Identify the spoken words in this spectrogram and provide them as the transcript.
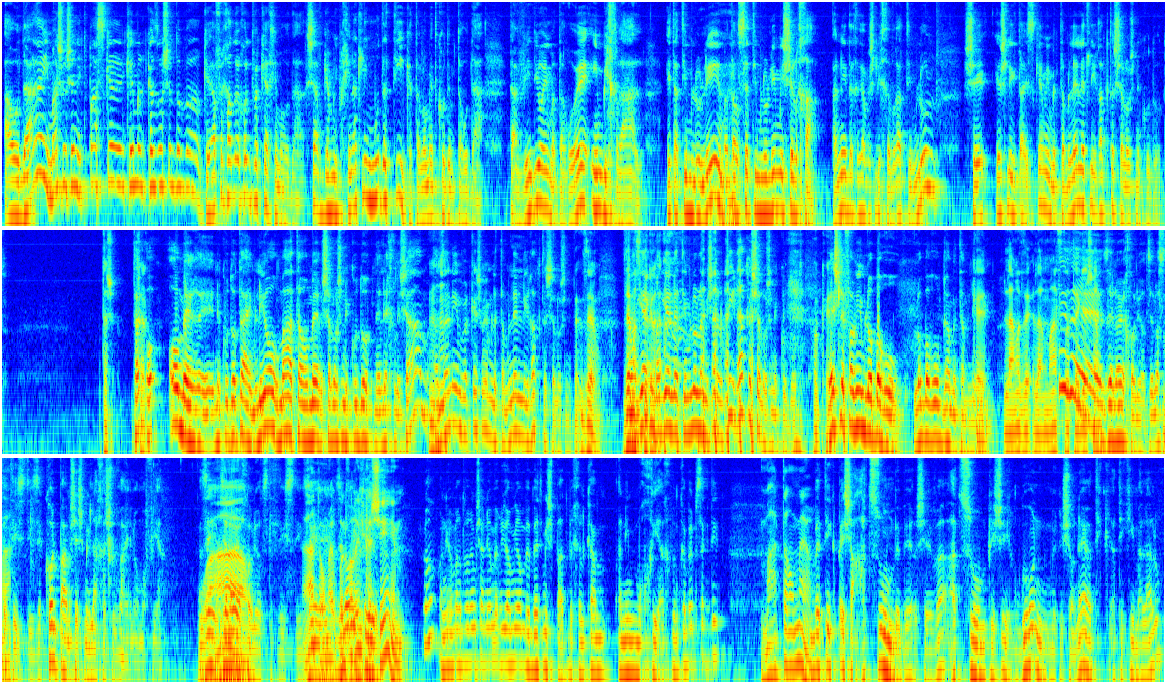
ההודעה היא משהו שנתפס כ- כמרכזו של דבר, כי אף אחד לא יכול להתווכח עם ההודעה. עכשיו, גם מבחינת לימוד התיק, אתה לומד קודם את ההודעה. את הווידאוים, אתה רואה, אם בכלל, את התמלולים, אתה עושה תמלולים משלך. אני, דרך אגב, יש לי חברת תמלול, שיש לי איתה הסכם, היא מתמללת לי רק את השלוש נקודות. אתה עומר, אה, נקודותיים, ליאור, מה אתה אומר, שלוש נקודות, נלך לשם, אז אני מבקש מהם לתמלל לי רק את השלוש נקודות. זהו, זה מספיק לך. מגיע לתמלול המשטרתי, רק השלוש נקודות. אוקיי. ויש לפעמים לא ברור, לא ברור גם מתמללים. כן. למה זה, למה מה כי האסטרטגיה שם? זה לא יכול להיות, זה לא? סטטיסטי, זה כל פעם שיש מילה חשובה היא לא מופיעה. זה לא יכול להיות סטטיסטי. אה, אתה אומר פה לא דברים. קשים. לא, אני אומר דברים שאני אומר יום-יום בבית משפט, בחלקם אני מוכיח ומקבל פסק דין. מה אתה אומר? בתיק פשע עצום בבאר שבע, עצום, פשע ארגון, מראשוני התיק, התיקים הללו.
